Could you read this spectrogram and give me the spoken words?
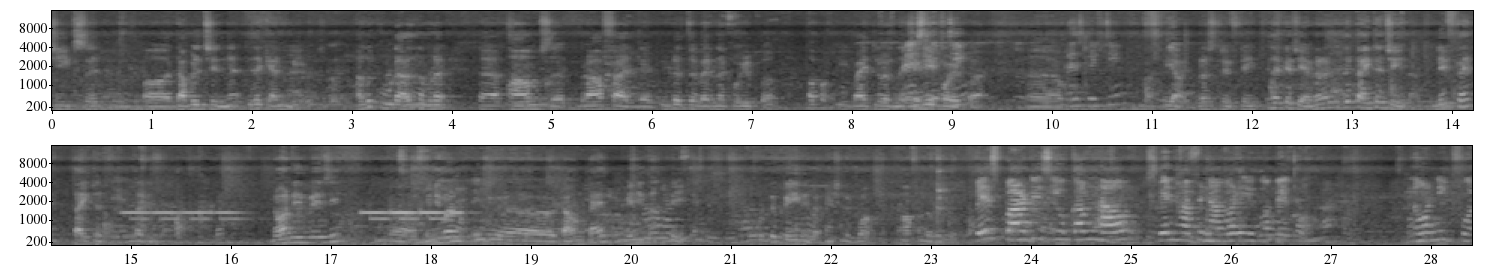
ചീക്സ് ഡബിൾ ചിന്ന് ഇതൊക്കെയാണ് മെയിൻ അതുകൂടാതെ നമ്മുടെ ആംസ് ബ്രാ ഫാറ്റ് ഇവിടുത്തെ വരുന്ന കൊഴുപ്പ് അപ്പം ഈ വയറ്റിൽ വരുന്ന Breast ചെറിയ lifting? കൊഴുപ്പ് Breast lifting? ബ്രസ്റ്റ് ലിഫ്റ്റിംഗ് ഇതൊക്കെ ചെയ്യാം കാരണം ഇത് ടൈറ്റൻ ചെയ്യുന്ന lift and tighten non invasive minimum down time minimum pain ഒട്ടും പെയിൻ ഇല്ല പേഷ്യൻ്റ് ഇപ്പോൾ half an hour Best part is you come now, spend half an hour, you go back home. No need for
